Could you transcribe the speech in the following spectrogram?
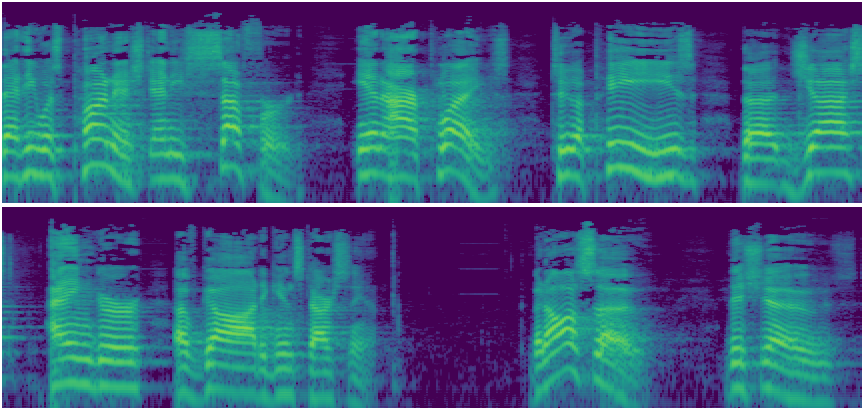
that he was punished and he suffered in our place to appease the just anger of God against our sin. But also, this shows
